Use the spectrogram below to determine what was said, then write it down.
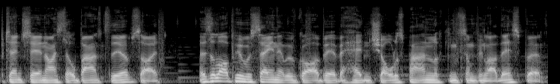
potentially a nice little bounce to the upside. There's a lot of people saying that we've got a bit of a head and shoulders pattern looking something like this, but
